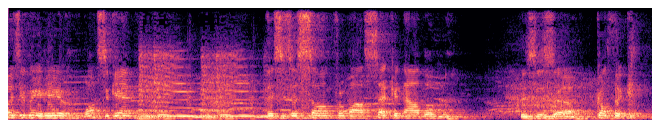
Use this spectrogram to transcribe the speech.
Pleasure to be here once again. This is a song from our second album. This is uh, Gothic.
